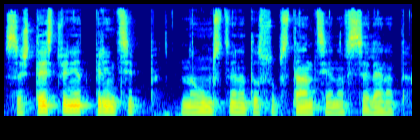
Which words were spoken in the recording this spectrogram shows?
същественият принцип на умствената субстанция на Вселената.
